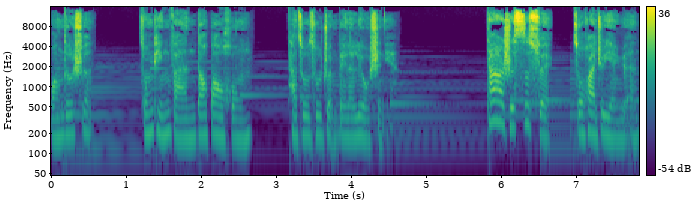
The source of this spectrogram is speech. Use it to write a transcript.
王德顺，从平凡到爆红，他足足准备了六十年。他二十四岁做话剧演员，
